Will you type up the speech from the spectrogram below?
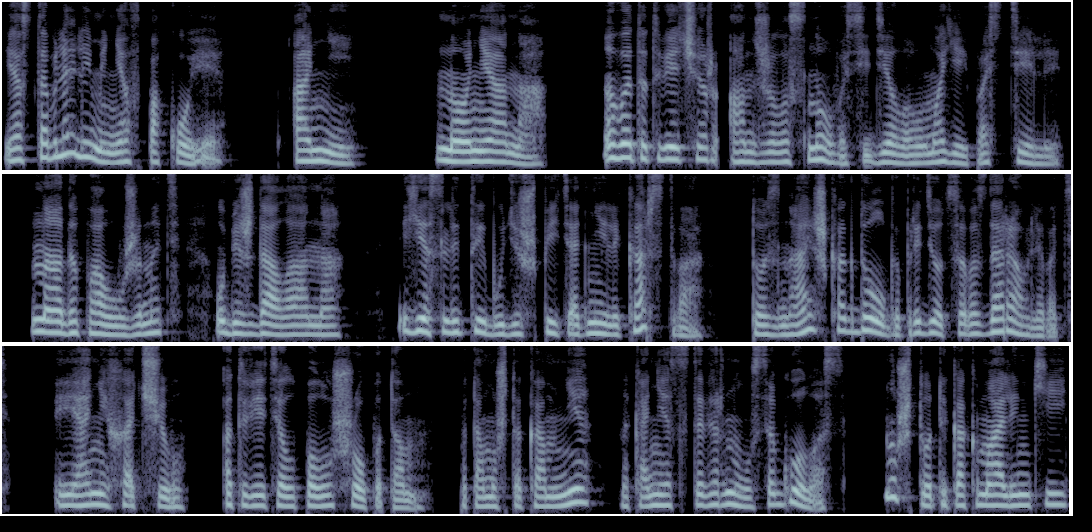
и оставляли меня в покое. Они, но не она. В этот вечер Анжела снова сидела у моей постели. «Надо поужинать», — убеждала она. «Если ты будешь пить одни лекарства, то знаешь, как долго придется выздоравливать». «Я не хочу», — ответил полушепотом, потому что ко мне наконец-то вернулся голос. «Ну что ты как маленький»,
